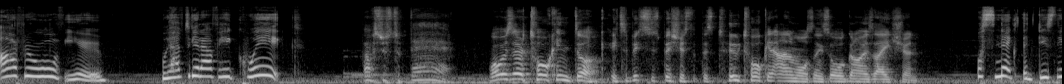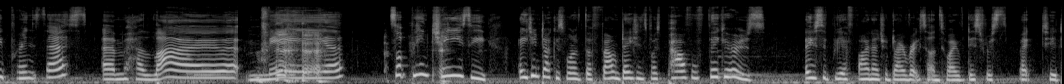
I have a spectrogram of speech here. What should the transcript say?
after all of you. We have to get out of here quick. That was just a bear. Why was there a talking duck? It's a bit suspicious that there's two talking animals in this organisation. What's next? A Disney princess? Um, hello, me. Stop being cheesy. Agent Duck is one of the Foundation's most powerful figures. I used to be a financial director until I disrespected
